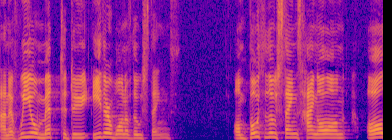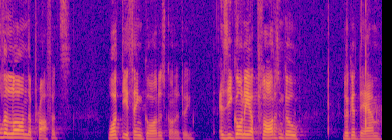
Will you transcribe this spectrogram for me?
And if we omit to do either one of those things, on both of those things hang on all the law and the prophets, what do you think God is going to do? Is he going to applaud us and go, look at them?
